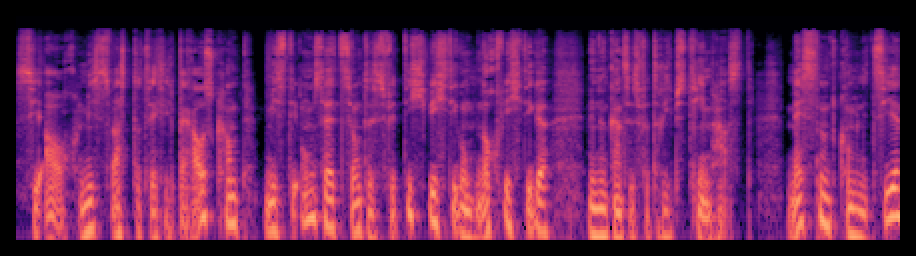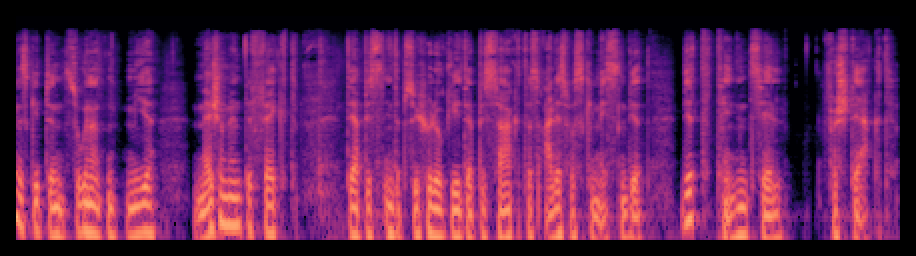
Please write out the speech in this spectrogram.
sie auch. Miss, was tatsächlich bei rauskommt, miss die Umsetzung, das ist für dich wichtig und noch wichtiger, wenn du ein ganzes Vertriebsteam hast. Messen und kommunizieren, es gibt den sogenannten Mere Measurement Effekt, der bis in der Psychologie, der besagt, dass alles, was gemessen wird, wird tendenziell verstärkt.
